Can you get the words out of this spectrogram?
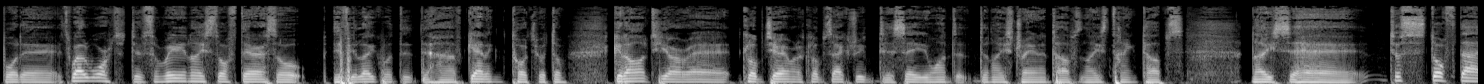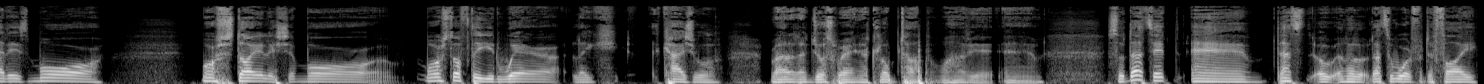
But uh, it's well worth. There's some really nice stuff there. So if you like what they, have, get in touch with them. Get on to your uh, club chairman or club secretary to say you want the, the nice training tops, nice tank tops, nice uh, just stuff that is more more stylish and more more stuff that you'd wear like casual rather than just wearing your club top and what have you. Um, so that's it. Um, that's another. That's a word for Defy.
